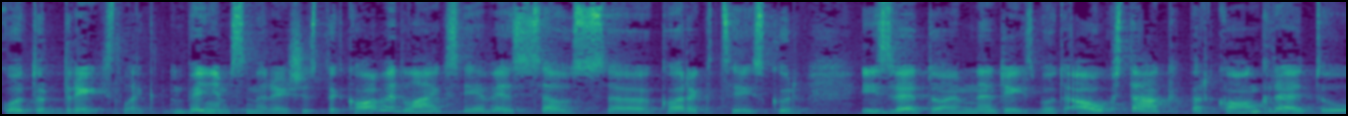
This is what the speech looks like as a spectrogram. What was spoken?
Ko tur drīkst likt? Nu, pieņemsim, arī šis Covid laiks ievies savus korekcijas, kur izvietojumi nedrīkst būt augstāki par konkrētu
